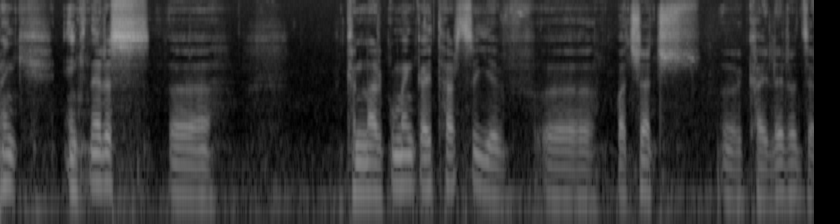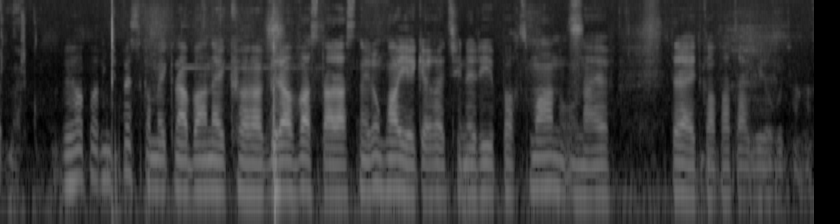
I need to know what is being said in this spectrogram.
մենք ինքներս քննարկում ենք այդ հարցը եւ պատշաճ քայլերը ձեռնարկում Վերապար ինչպես կմեկնաբանեք գրավված տարածքներում հայ եկեղեցիների բացման ու նաև դրա հետ կապված այլ իրողությանը։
